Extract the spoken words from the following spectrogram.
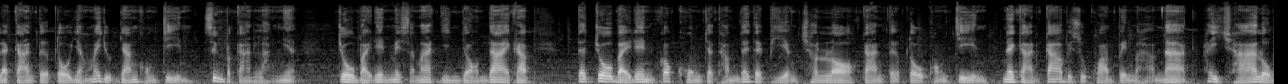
และการเติบโตอย่างไม่หยุดยั้งของจีน ซึ่งประการหลังเนี่ยโจไบเดนไม่สามารถยินยอมได้ครับแต่โจไบเดนก็คงจะทำได้แต่เพียงชะลอการเติบโตของจีน ในการก้าวไปสู่ความเป็นมหาอำนาจให้ช้าลง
